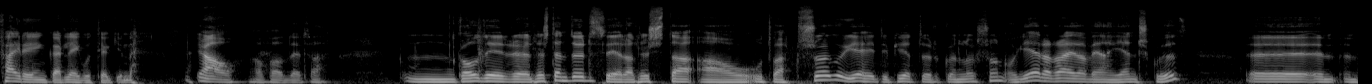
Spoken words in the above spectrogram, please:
færingar leigutekjuna Já, þá fá þeir það. Mm, góðir eh, hlustendur, er að hlusta á útvarp sögu. Ég heiti Pétur Gunnlaugsson og ég er að ræða við hann Jens Guð uh, um, um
